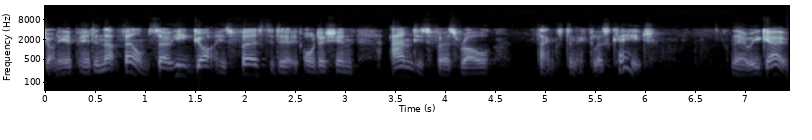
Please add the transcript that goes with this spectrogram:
Johnny appeared in that film. So he got his first audition and his first role thanks to Nicolas Cage. There we go.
